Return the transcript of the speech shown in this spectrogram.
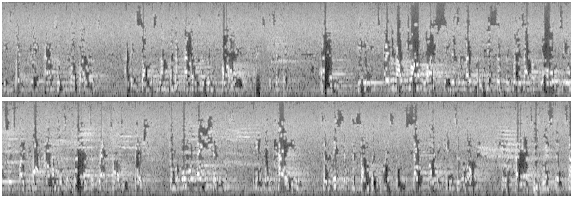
He spoke 3,000 proverbs, and his songs numbered a thousand and five, specific. Um, he spoke about plant life in different levels, distance and brings out the flowers. He also spoke about animals and birds and reptiles and fish. From all nations, people came to listen to Solomon's wisdom, sent by the kings of the world to obey his wisdom. So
